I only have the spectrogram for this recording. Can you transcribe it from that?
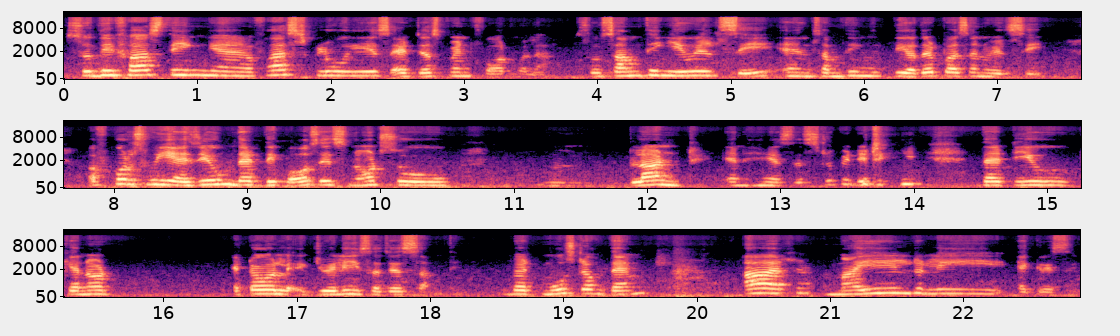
so the first thing, uh, first clue is adjustment formula. So something you will say and something the other person will say. Of course, we assume that the boss is not so mm, blunt in his stupidity that you cannot at all actually suggest something. But most of them are mildly aggressive.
